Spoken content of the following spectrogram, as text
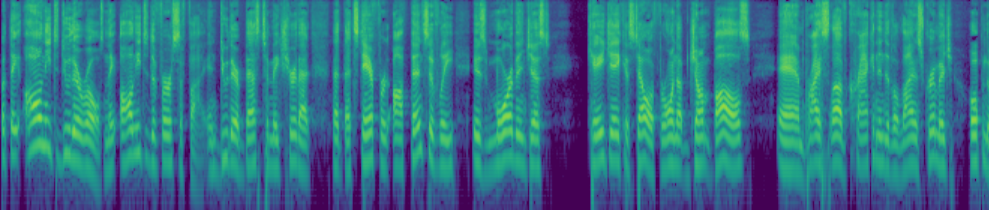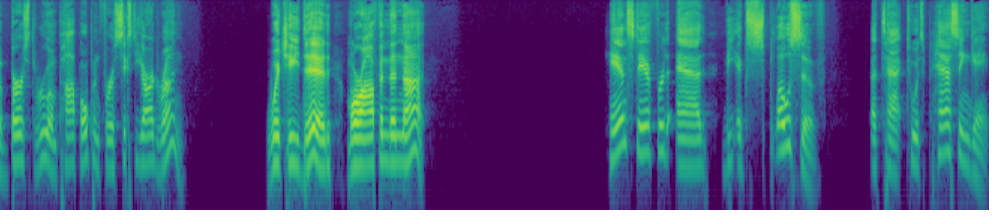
but they all need to do their roles and they all need to diversify and do their best to make sure that that that Stanford offensively is more than just KJ Costello throwing up jump balls and Bryce Love cracking into the line of scrimmage, hoping to burst through and pop open for a 60 yard run, which he did more often than not. Can Stanford add the explosive attack to its passing game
